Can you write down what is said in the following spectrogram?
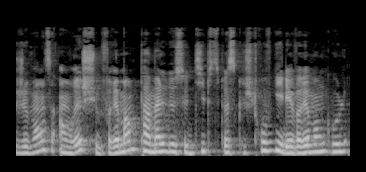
Je pense, en vrai, je suis vraiment pas mal de ce tips parce que je trouve qu'il est vraiment cool.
